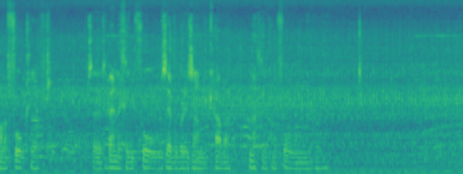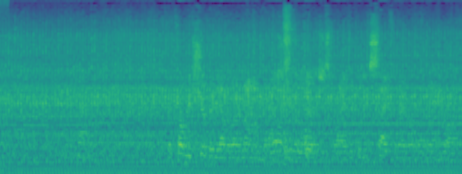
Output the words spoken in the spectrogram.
on a forklift, so that if anything falls, everybody's under cover. Nothing can fall on anybody. It probably should be the other way around, but actually we'll do it this way because it's safer than when they're right.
